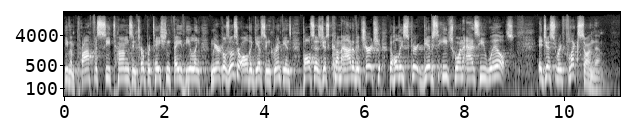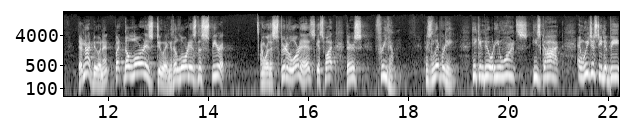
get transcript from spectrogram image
even prophecy, tongues, interpretation, faith, healing, miracles. Those are all the gifts in Corinthians. Paul says, just come out of the church. The Holy Spirit gives to each one as He wills. It just reflects on them. They're not doing it, but the Lord is doing it. The Lord is the Spirit. And where the Spirit of the Lord is, guess what? There's freedom, there's liberty. He can do what He wants. He's God. And we just need to be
